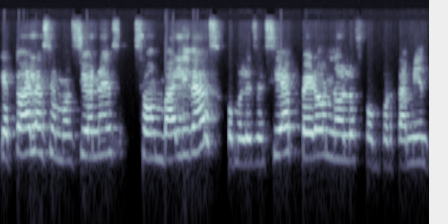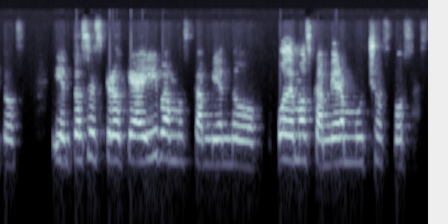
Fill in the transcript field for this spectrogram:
que todas las emociones son válidas, como les decía, pero no los comportamientos. Y entonces creo que ahí vamos cambiando, podemos cambiar muchas cosas.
